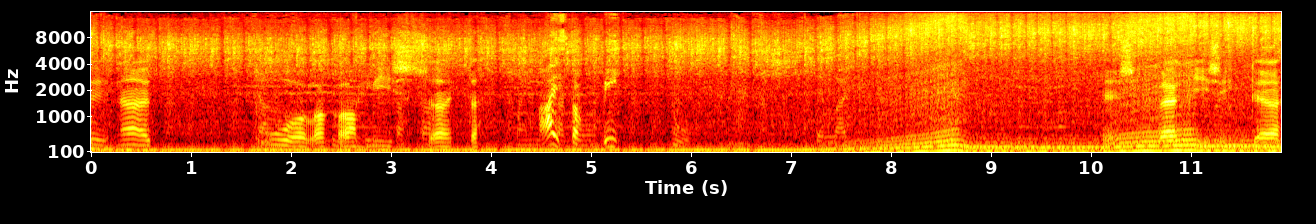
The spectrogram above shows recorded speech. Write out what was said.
Ei näy tuollakaan missä, että Haisto vittu! Ei se väkisinkään.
